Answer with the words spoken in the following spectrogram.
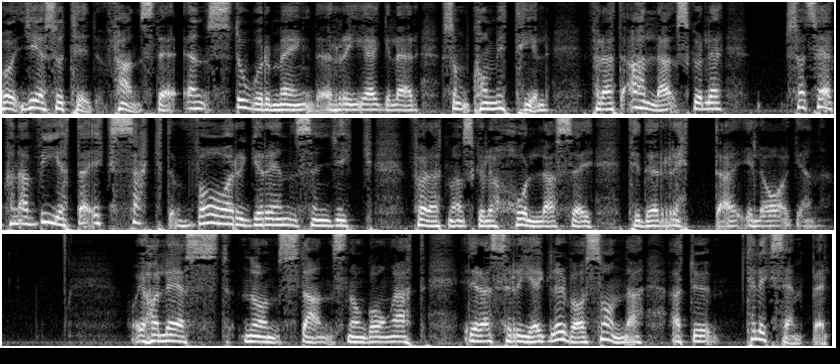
På Jesu tid fanns det en stor mängd regler som kommit till för att alla skulle så att säga kunna veta exakt var gränsen gick för att man skulle hålla sig till det rätta i lagen. Och jag har läst någonstans någon gång att deras regler var sådana att du till exempel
